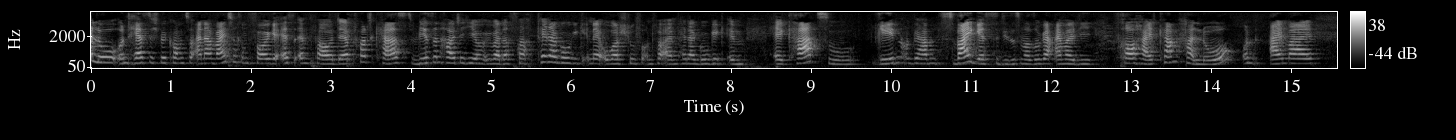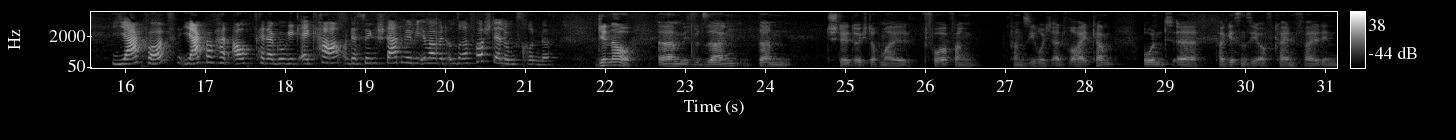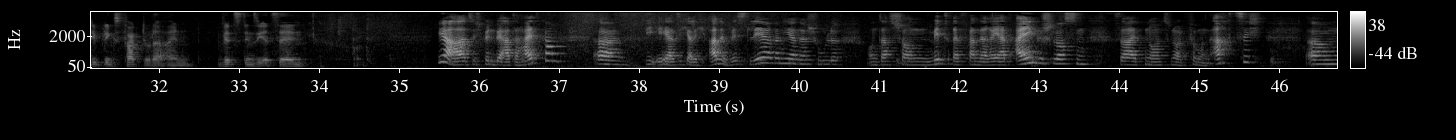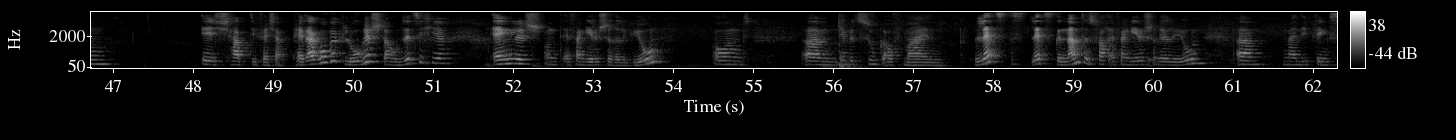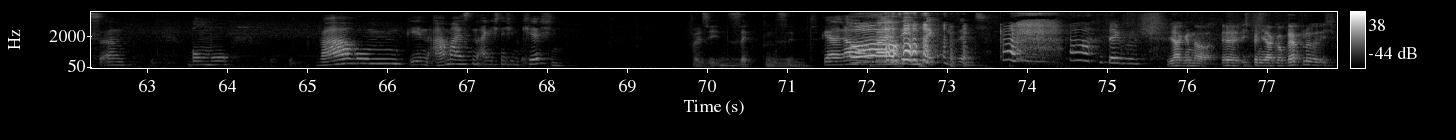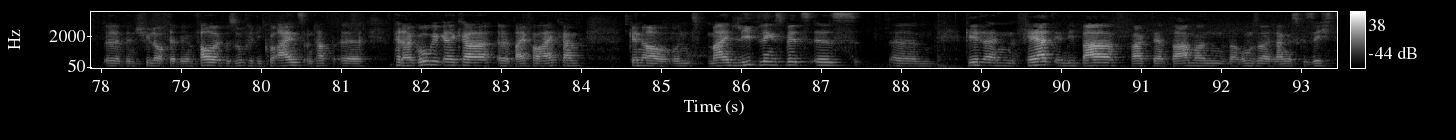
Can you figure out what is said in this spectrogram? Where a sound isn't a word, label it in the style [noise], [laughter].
Hallo und herzlich willkommen zu einer weiteren Folge SMV, der Podcast. Wir sind heute hier, um über das Fach Pädagogik in der Oberstufe und vor allem Pädagogik im LK zu reden. Und wir haben zwei Gäste dieses Mal sogar. Einmal die Frau Heidkamp, hallo, und einmal Jakob. Jakob hat auch Pädagogik LK und deswegen starten wir wie immer mit unserer Vorstellungsrunde. Genau, ähm, ich würde sagen, dann stellt euch doch mal vor, fangen, fangen Sie ruhig an, Frau Heidkamp. Und äh, vergessen Sie auf keinen Fall den Lieblingsfakt oder einen Witz, den Sie erzählen. Ja, also ich bin Beate Heidkamp, äh, wie ihr ja sicherlich alle wisst, Lehrerin hier an der Schule und das schon mit Referendariat eingeschlossen seit 1985. Ähm, ich habe die Fächer Pädagogik, logisch, darum sitze ich hier, Englisch und evangelische Religion. Und ähm, in Bezug auf mein letztes, letztgenanntes Fach evangelische Religion, ähm, mein Lieblingsbonmot. Ähm, Warum gehen Ameisen eigentlich nicht in Kirchen? Weil sie Insekten sind. Genau, oh. weil sie Insekten sind. [laughs] Ah, sehr gut. Ja, genau. Äh, ich bin Jakob Repple, ich äh, bin Schüler auf der BMV, besuche die Q1 und habe äh, Pädagogik-LK bei Frau Heidkamp. Genau, und mein Lieblingswitz ist, ähm, geht ein Pferd in die Bar, fragt der Barmann, warum so ein langes Gesicht.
